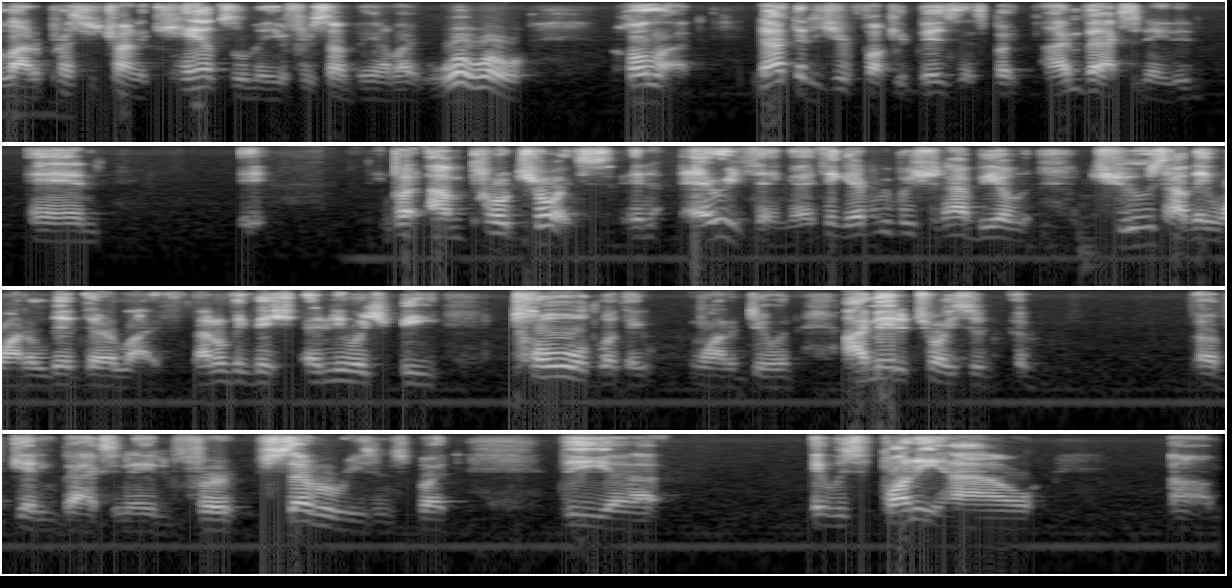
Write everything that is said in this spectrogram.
a lot of press was trying to cancel me for something. I'm like, "Whoa, whoa, hold on." Not that it's your fucking business, but I'm vaccinated and but I'm pro-choice in everything. I think everybody should have be able to choose how they want to live their life. I don't think they should, anyone should be told what they want to do. And I made a choice of, of, getting vaccinated for several reasons, but the uh, it was funny how um,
